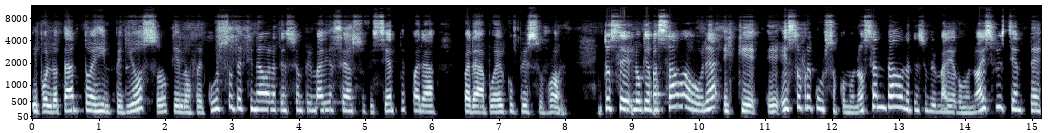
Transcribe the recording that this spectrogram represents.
y por lo tanto es imperioso que los recursos destinados a la atención primaria sean suficientes para, para poder cumplir su rol. Entonces, lo que ha pasado ahora es que eh, esos recursos, como no se han dado la atención primaria, como no hay suficiente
